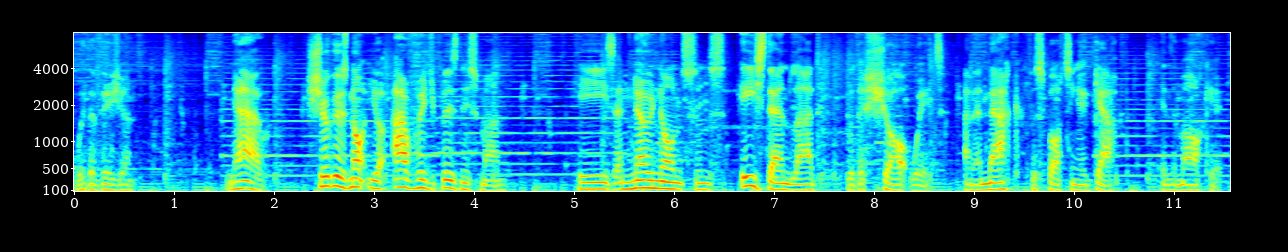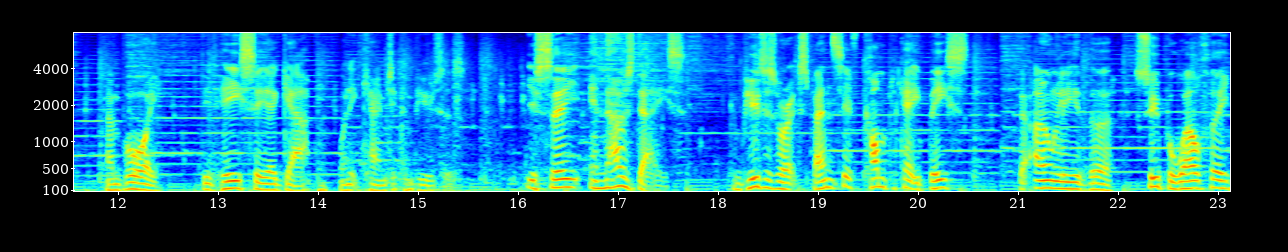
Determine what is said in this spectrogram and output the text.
with a vision. Now, Sugar's not your average businessman. He's a no nonsense East End lad with a sharp wit and a knack for spotting a gap in the market. And boy, did he see a gap when it came to computers. You see, in those days, computers were expensive, complicated beasts that only the super wealthy,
